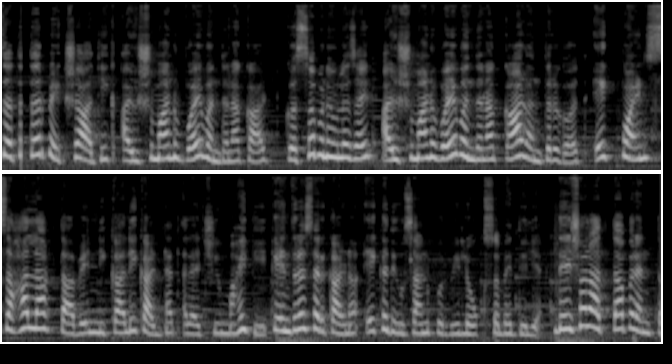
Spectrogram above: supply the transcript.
सत्तरपेक्षा अधिक आयुष्यमान वय वंदना कार्ड कसं बनवलं जाईल? आयुष्यमान वय वंदना कार्ड अंतर्गत एक पॉईंट सहा लाख दावे निकाली काढण्यात आल्याची माहिती केंद्र सरकारनं एक दिवसांपूर्वी लोकसभेत दिली आहे. देशाला आतापर्यंत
